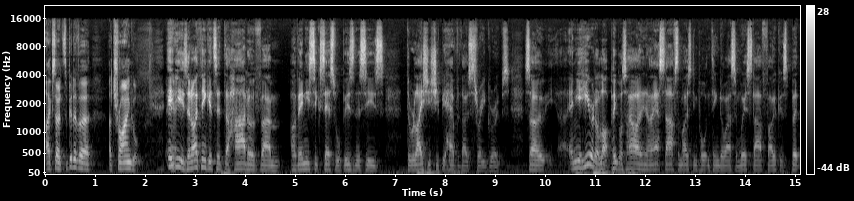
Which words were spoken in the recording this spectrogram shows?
like so. It's a bit of a, a triangle. It and, is, and I think it's at the heart of um, of any successful business is the relationship you have with those three groups. So, and you hear it a lot. People say, "Oh, you know, our staff's the most important thing to us, and we're staff focused." But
